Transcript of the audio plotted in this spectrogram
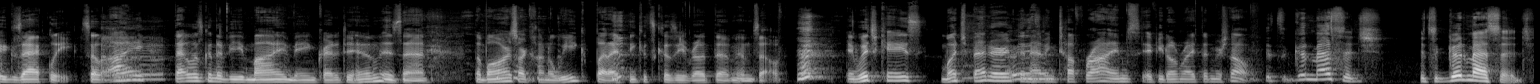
Exactly. So uh, I that was going to be my main credit to him is that the bars are kind of weak, but I think it's because he wrote them himself. In which case, much better than having tough rhymes if you don't write them yourself. It's a good message. It's a good message.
